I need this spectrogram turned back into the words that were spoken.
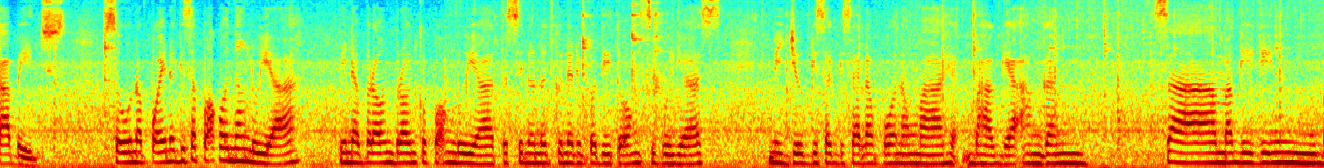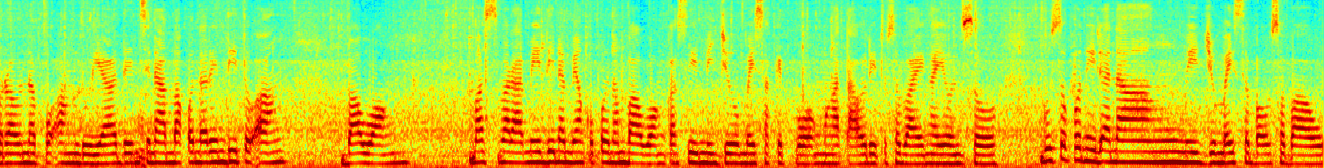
cabbage. So una po ay nagisa po ako ng luya. Pina-brown-brown ko po ang luya. Tapos sinunod ko na rin po dito ang sibuyas. Medyo gisa-gisa lang po ng bahagya hanggang sa magiging brown na po ang luya. Then sinama ko na rin dito ang bawang. Mas marami dinamihan ko po ng bawang kasi medyo may sakit po ang mga tao dito sa bahay ngayon. So gusto po nila ng medyo may sabaw-sabaw.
